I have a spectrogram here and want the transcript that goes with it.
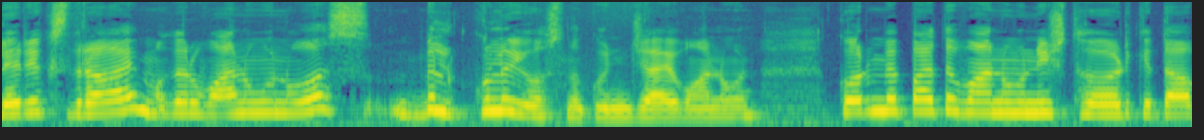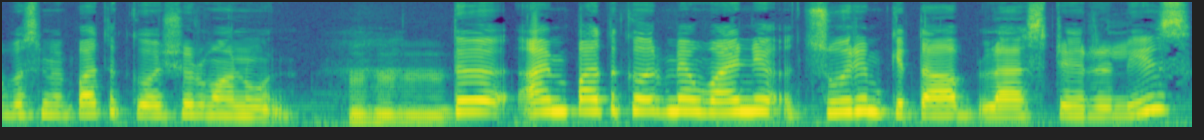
لِرِک درٛاے مگر وَنوُن اوس بِلکُلٕے اوس نہٕ کُنہِ جایہِ وَنوُن۔ کوٚر مےٚ پَتہٕ وَنوُنٕچ تھٲڈ کِتاب ٲس مےٚ پَتہٕ کٲشُر وَنوُن۔ تہٕ اَمہِ پَتہٕ کٔر مےٚ وۄنۍ ژوٗرِم کِتاب لاسٹ یِیَر رِلیٖز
